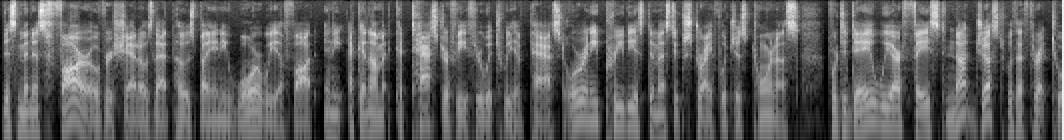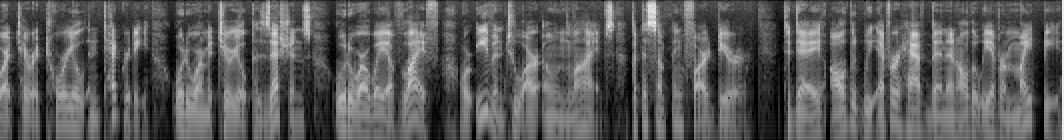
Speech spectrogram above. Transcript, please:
This menace far overshadows that posed by any war we have fought, any economic catastrophe through which we have passed, or any previous domestic strife which has torn us. For today we are faced not just with a threat to our territorial integrity, or to our material possessions, or to our way of life, or even to our own lives, but to something far dearer. Today, all that we ever have been and all that we ever might be,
